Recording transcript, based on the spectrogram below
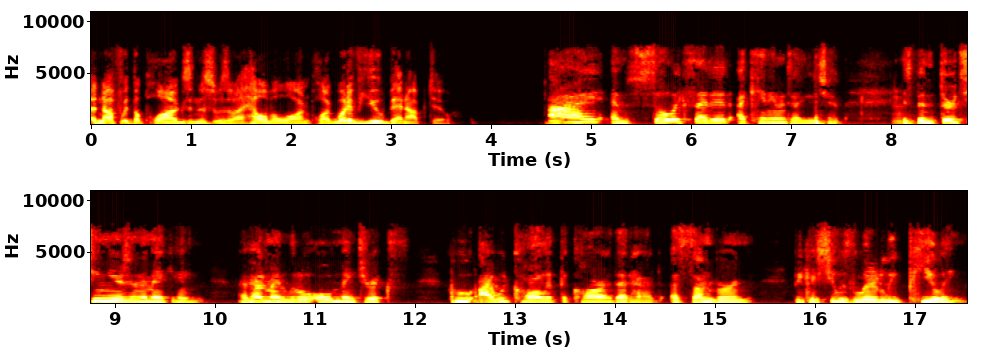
enough with the plugs, and this was a hell of a long plug. What have you been up to? I am so excited. I can't even tell you, Chip. Mm. It's been 13 years in the making. I've had my little old Matrix, who I would call it the car that had a sunburn because she was literally peeling.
